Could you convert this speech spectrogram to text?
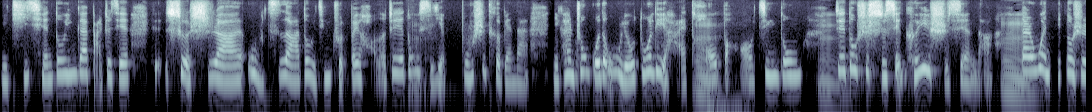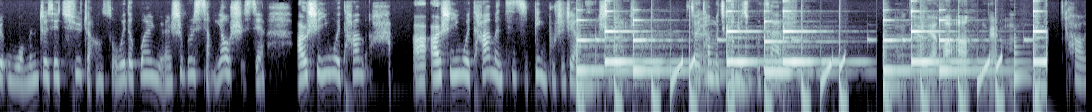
你提前都应该把这些设施啊、物资啊都已经准备好了。这些东西也不是特别难。你看中国的物流多厉害，淘宝、京东，这些都是实现可以实现的。嗯。但是问题就是我们这些区长、所谓的官员是不是想要实现，而是因为他们。还而而是因为他们自己并不是这样子的受害者，所以他们就根本就不在乎。嗯，接个电话啊，OK，嗯，好，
